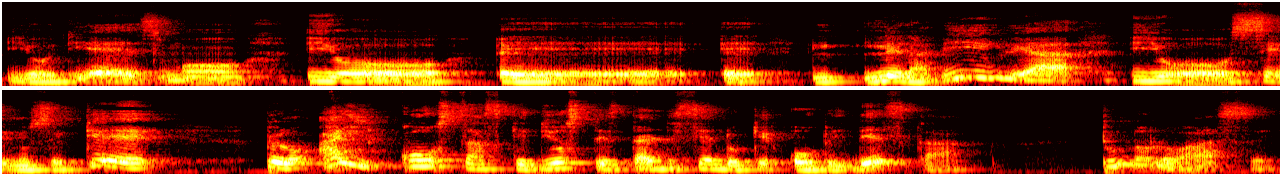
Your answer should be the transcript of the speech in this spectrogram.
yo diezmo, yo eh, eh, leo la Biblia, yo sé no sé qué, pero hay cosas que Dios te está diciendo que obedezca. Tú no lo haces.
